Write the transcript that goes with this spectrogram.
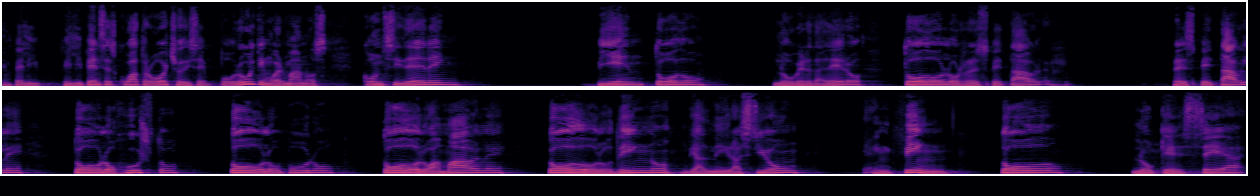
En Fili- Filipenses 4:8 dice, por último, hermanos, consideren bien todo lo verdadero, todo lo respetable, respetable, todo lo justo, todo lo puro, todo lo amable, todo lo digno de admiración, en fin, todo lo que sea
